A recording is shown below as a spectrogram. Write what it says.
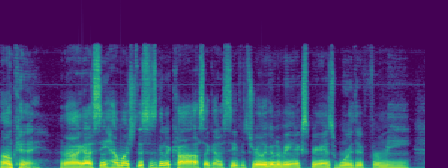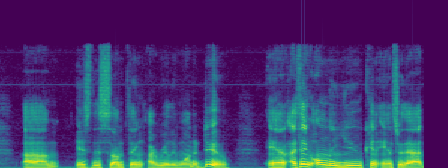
okay, now I got to see how much this is going to cost. I got to see if it's really going to be an experience worth it for me. Um, is this something I really want to do? And I think only you can answer that,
